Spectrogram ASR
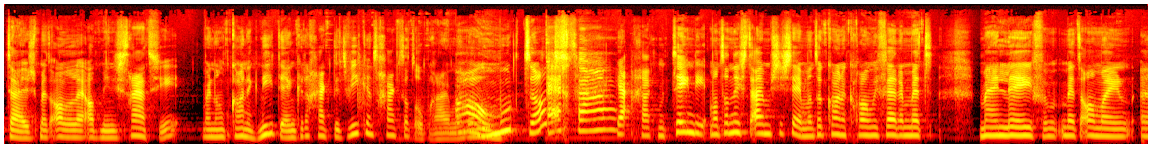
thuis met allerlei administratie. Maar dan kan ik niet denken, dan ga ik dit weekend ga ik dat opruimen. Oh, dan moet dat. Echt waar? Ja, ga ik meteen die. Want dan is het uit mijn systeem. Want dan kan ik gewoon weer verder met mijn leven, met al mijn eh,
